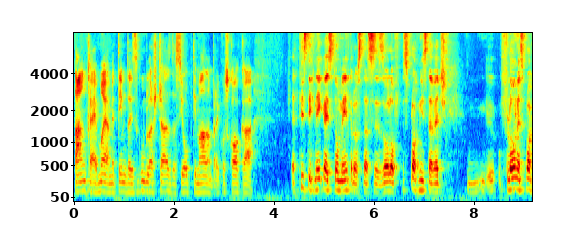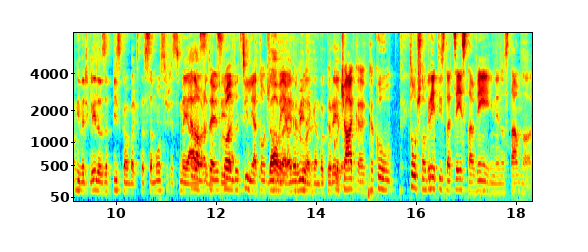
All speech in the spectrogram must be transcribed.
tanka je meja med tem, da izgubljaš čas, da si optimalen preko skoka. Ja, Tistih nekaj sto metrov sta se zelo, sploh nista več, Flone sploh ni več gledal zapiskov, ampak sta samo se še Ja, smejali. dobro, to je zgolj do cilja, točno Dobro, vejo, kako, vinek, ampak kako čaka, kako točno gre tista cesta, ve in enostavno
